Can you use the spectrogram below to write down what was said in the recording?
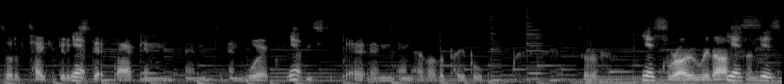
sort of take a bit of Yep. a step back and and and work Yep. and and have other people sort of Yes, grow with us. yes, and, yes.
